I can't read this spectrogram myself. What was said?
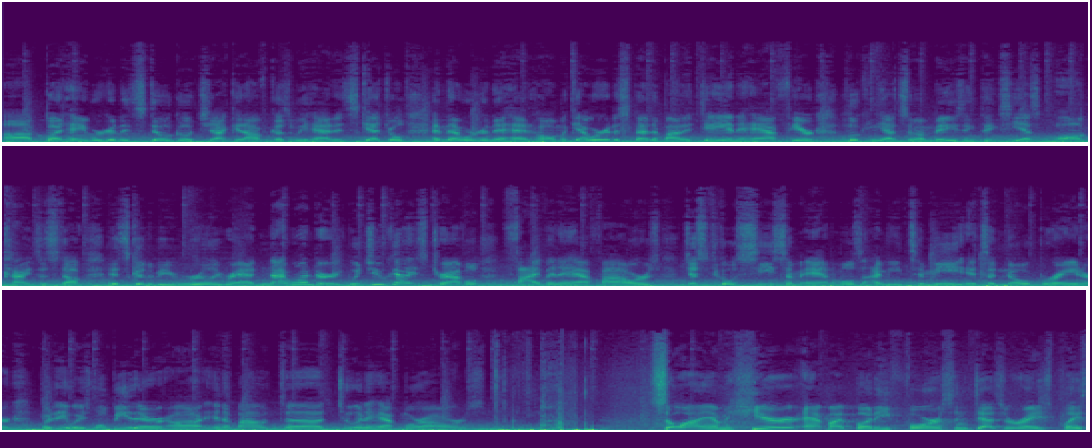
Uh, but hey, we're going to still go check it out because we had it scheduled, and then we're going to head home. Again, we're going to spend about a day and a half here looking at some amazing things. He has all kinds of stuff. It's going to be really rad. And I wonder, would you guys travel five and a half hours just to go see some animals? I mean, to me, it's a no-brainer. But anyways, we'll be there uh, in about uh, two and a half more hours. So I am here at my buddy Forrest and Desiree's place.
